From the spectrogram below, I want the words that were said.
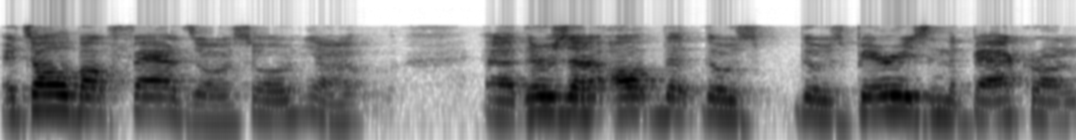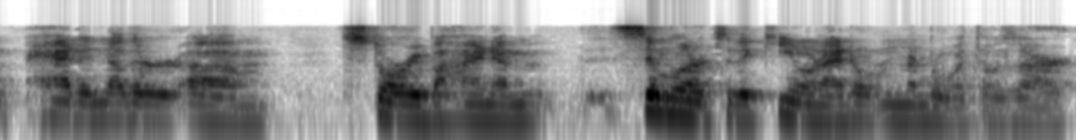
It's all about fads though. So you know, uh, there's a all that those those berries in the background had another um, story behind them similar to the quinoa. And I don't remember what those are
